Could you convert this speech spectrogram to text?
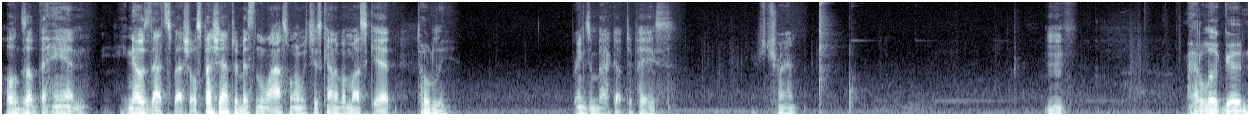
Holds up the hand. He knows that's special, especially after missing the last one, which is kind of a must get. Totally. Brings him back up to pace. Here's Trent. Hmm. Had to look good.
